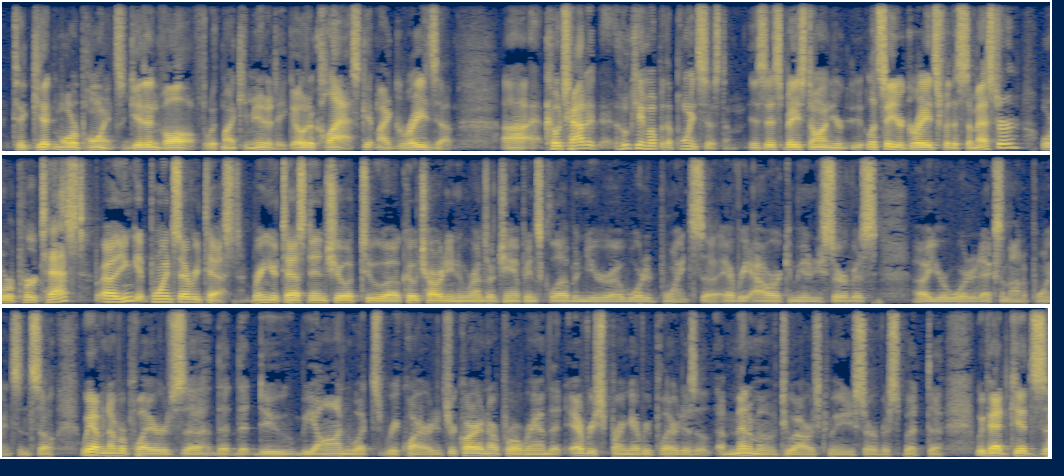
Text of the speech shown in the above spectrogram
to get more points, get involved with my community, go to class, get my grades up. Uh, Coach, how did who came up with a point system? Is this based on your let's say your grades for the semester or per test? Uh, you can get points every test. Bring your test in, show it to uh, Coach Harding, who runs our Champions Club, and you're awarded points. Uh, every hour community service, uh, you're awarded X amount of points. And so we have a number of players uh, that that do beyond what's required. It's required in our program that every spring every player does a, a minimum of two hours community service. But we've had kids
